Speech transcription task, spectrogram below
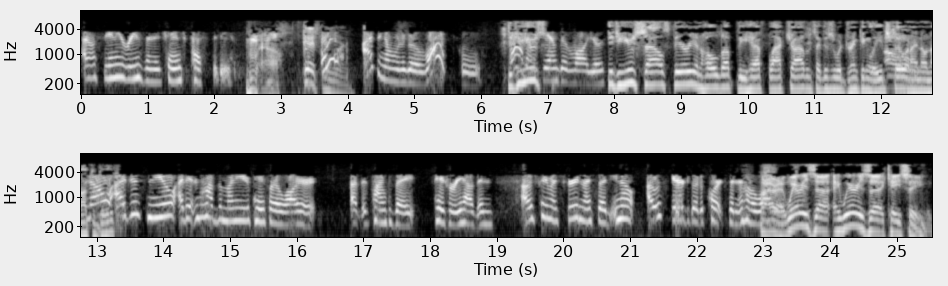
I don't see any reason to change custody. Wow. Good for you. I think I'm going to go to law school. Did I'm you use damn good lawyer. Did you use Sal's theory and hold up the half-black child and say this is what drinking leads to, and I know not no, to do it? No, I just knew I didn't have the money to pay for a lawyer at the time because I paid for rehab, and I was pretty much screwed. And I said, you know, I was scared to go to court because I didn't have a lawyer. All right, where is uh? Hey, where is uh? KC?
